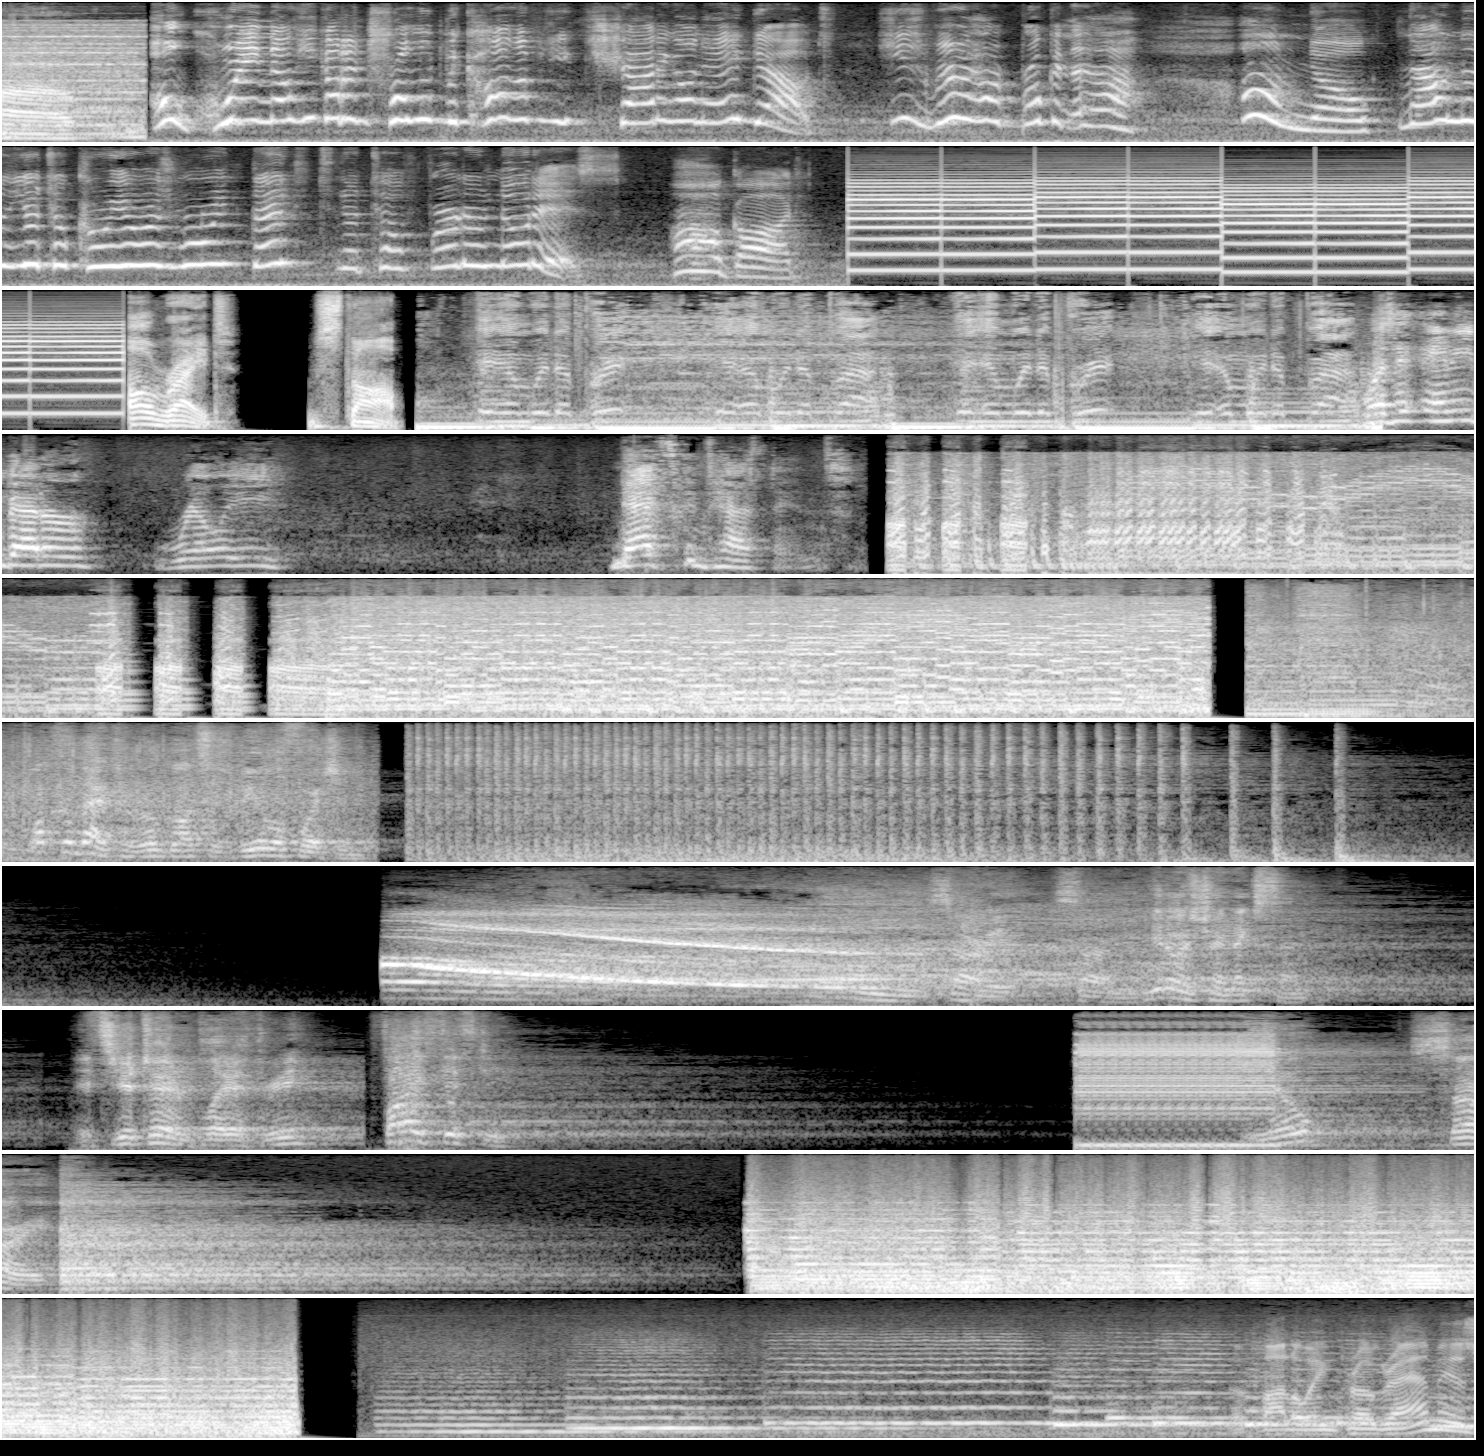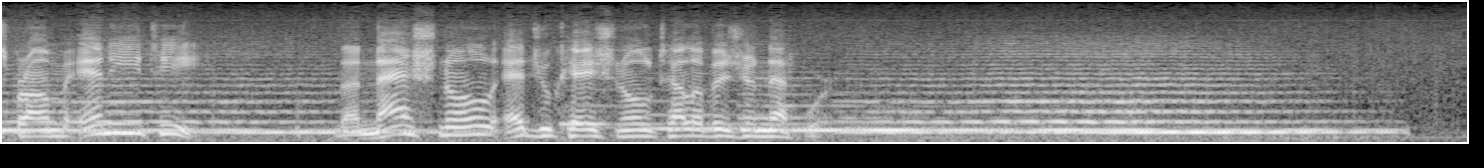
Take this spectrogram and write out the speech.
Uh, Oh, great! Now he got in trouble because of he chatting on Hangouts. He's really heartbroken. Ah, oh no! Now the YouTube career is ruined thanks to until further notice. Oh God. All right. Stop. Hit him with a brick, hit him with a bat, hit him with a brick, hit him with a bat. Was it any better? Really? Next contestant. Welcome back to Roblox's Wheel of Fortune. Oh, sorry, sorry. You can always try next time. It's your turn, player three. 550. Sorry. The following program is from NET, the National Educational Television Network.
